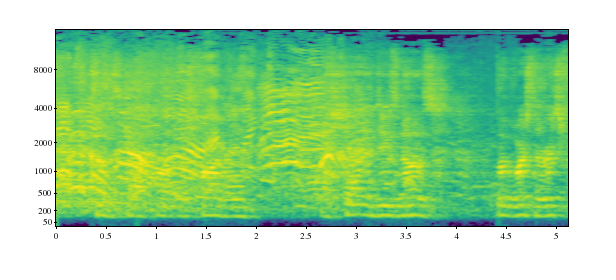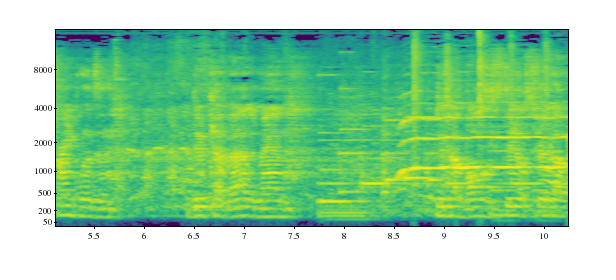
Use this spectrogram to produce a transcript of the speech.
boy I shattered dude's nose. Looked worse than Rich Franklin's, and the dude kept at it, man. Dude's got balls of steel straight up.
